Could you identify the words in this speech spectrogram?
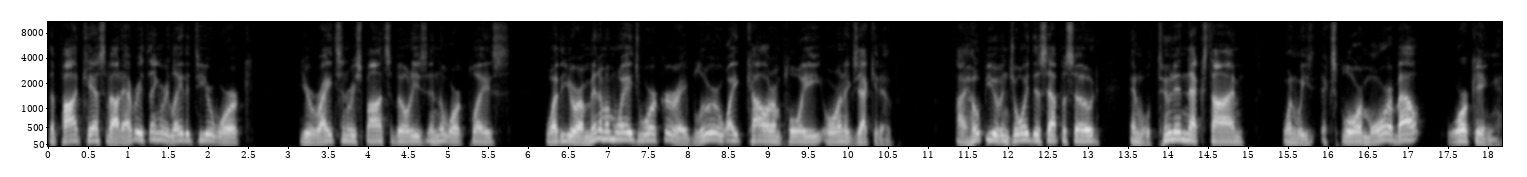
the podcast about everything related to your work, your rights and responsibilities in the workplace, whether you're a minimum wage worker, a blue or white collar employee, or an executive. I hope you have enjoyed this episode and will tune in next time when we explore more about working.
